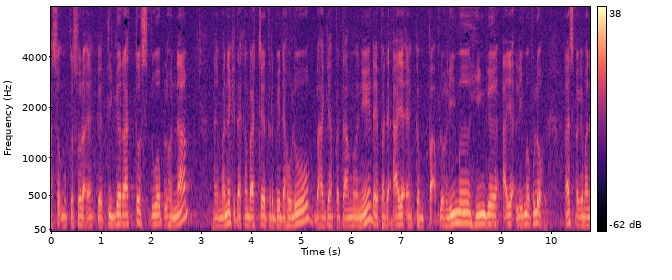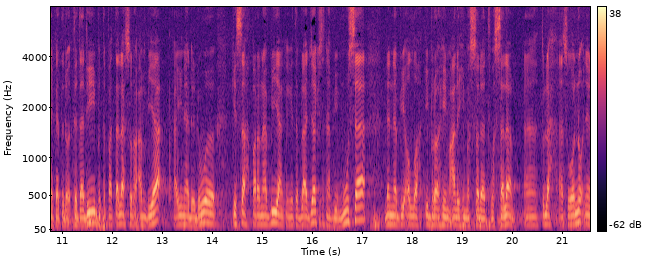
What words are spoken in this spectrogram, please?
masuk muka surat yang ke-326 dan mana kita akan baca terlebih dahulu bahagian pertama ni daripada ayat yang ke-45 hingga ayat 50 Ha, sebagaimana kata doktor tadi bertepatanlah surah Anbiya. Hari ini ada dua kisah para nabi yang akan kita belajar. Kisah Nabi Musa dan Nabi Allah Ibrahim alaihi wassalatu wassalam. Ha, itulah ha, seronoknya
